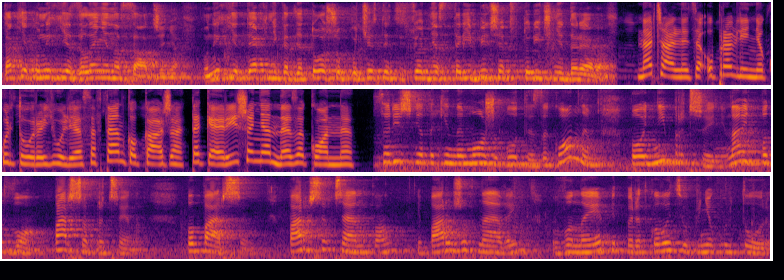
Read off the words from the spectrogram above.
так як у них є зелені насадження, у них є техніка для того, щоб почистити сьогодні старі більше як сторічні дерева. Начальниця управління культури Юлія Савтенко каже, таке рішення незаконне. Це рішення таки не може бути законним по одній причині, навіть по двом. Перша причина: по-перше, парк Шевченко і парк Жовтневий вони підпорядковуються управлінню культури.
